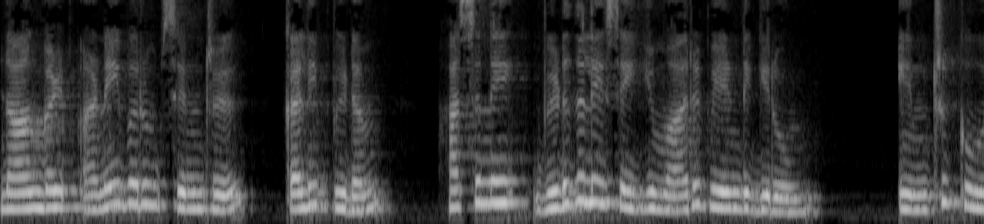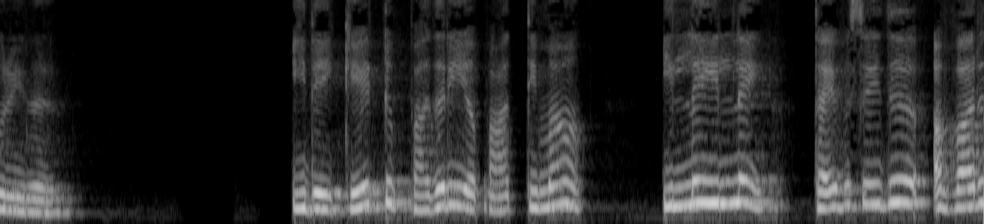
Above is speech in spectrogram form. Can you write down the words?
நாங்கள் அனைவரும் சென்று கலிப்பிடம் ஹசனை விடுதலை செய்யுமாறு வேண்டுகிறோம் என்று கூறினர். இதை கேட்டு பதறிய பாத்திமா இல்லை இல்லை தயவு செய்து அவ்வாறு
